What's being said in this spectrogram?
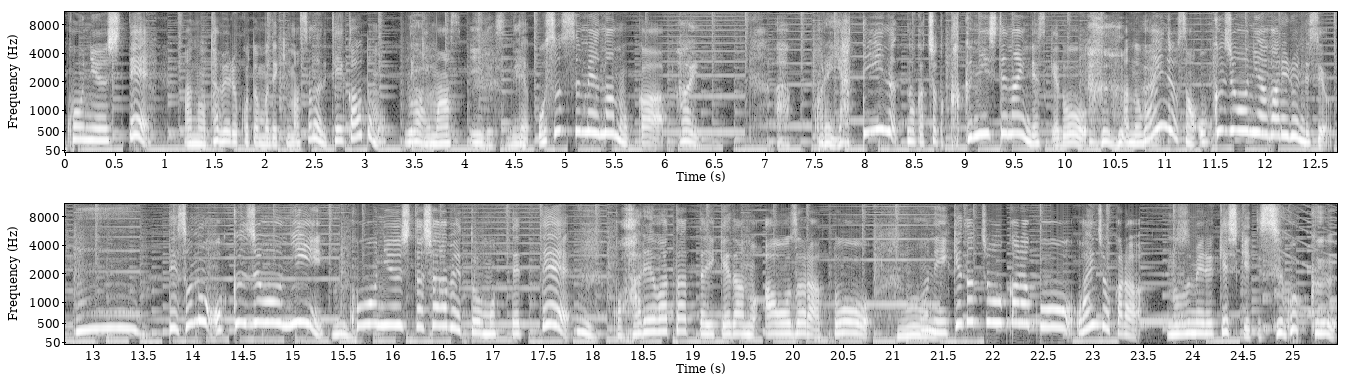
購入してあの食べることもできますのでテイクアウトもできます。いいですでねおすすめなのかはい。あこれやっていいのかちょっと確認してないんですけど あのワイン城さん屋上に上がれるんですよ。でその屋上にうん。購入したシャーベットを持ってって、こう晴れ渡った池田の青空と、もうね池田町からこうワイン城から望める景色ってすごく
